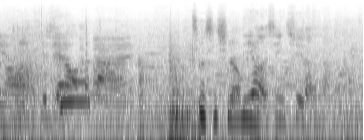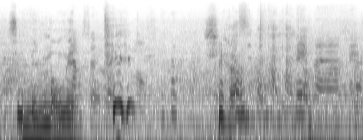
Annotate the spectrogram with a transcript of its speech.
边，谢谢喽拜拜。这是虾米你有？兴趣了呢？是柠檬哎香，水柠檬，是啊试，喷看看可以，喷啊，可以喷。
